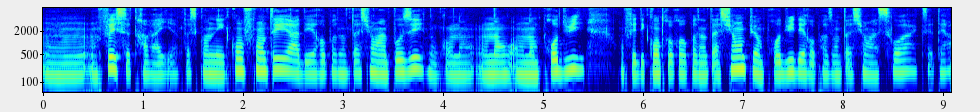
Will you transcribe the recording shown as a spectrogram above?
on, fait ce travail parce qu'on est confronté à des représentations imposées. Donc on en, on on en produit, on fait des contre-représentations, puis on produit des représentations à soi, etc.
